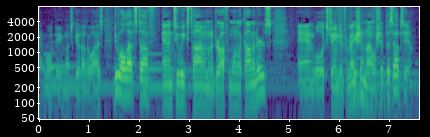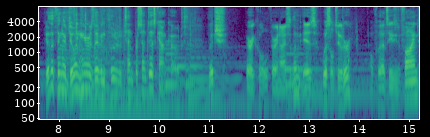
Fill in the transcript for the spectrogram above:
and won't do you much good otherwise. Do all that stuff, and in two weeks' time, I'm to draw from one of the commenters, and we'll exchange information, and I will ship this out to you. The other thing they're doing here is they've included a 10% discount code, which, very cool, very nice of them, is Whistle Tutor. Hopefully that's easy to find.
